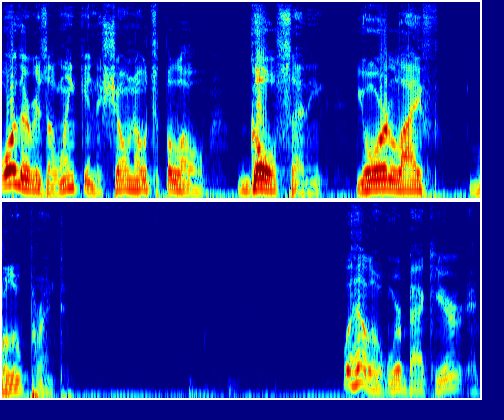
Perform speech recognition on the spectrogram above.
or there is a link in the show notes below. Goal setting, your life blueprint. Well, hello, we're back here at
